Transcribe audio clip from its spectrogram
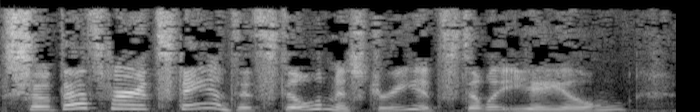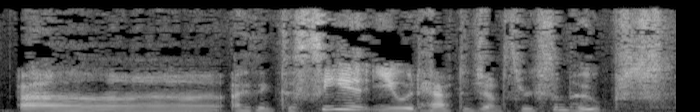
So that's where it stands. It's still a mystery. It's still at Yale. Uh, I think to see it, you would have to jump through some hoops.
